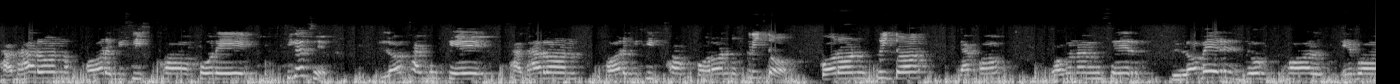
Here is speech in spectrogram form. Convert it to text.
সাধারণ হর বিশিষ্ট করে, ঠিক আছে? লসাগুকে সাধারণ হর বিশিষ্ট করণকৃত করণকৃত, দেখো, ভগ্নাংশের লবের যোগফল এবং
